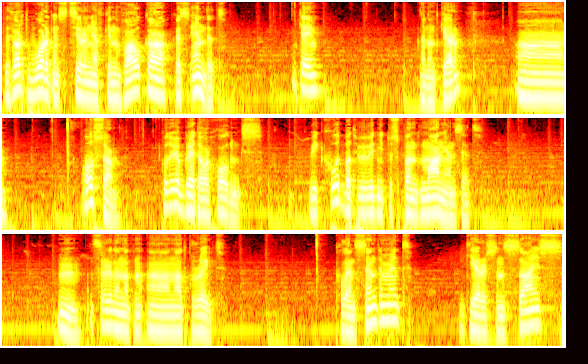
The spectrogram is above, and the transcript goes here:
The third war against tyranny of King Valka has ended. Okay, I don't care. Uh, also, could we upgrade our holdings? We could, but we would need to spend money on that. Hmm, it's really not uh, not great. Clan sentiment, garrison size,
